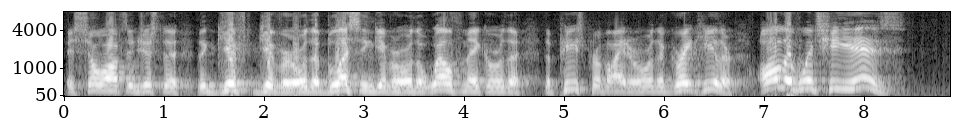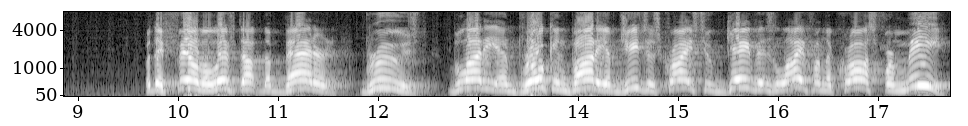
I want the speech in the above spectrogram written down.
is so often just the, the gift giver or the blessing giver or the wealth maker or the, the peace provider or the great healer, all of which he is. But they fail to lift up the battered, bruised, bloody, and broken body of Jesus Christ who gave his life on the cross for me.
